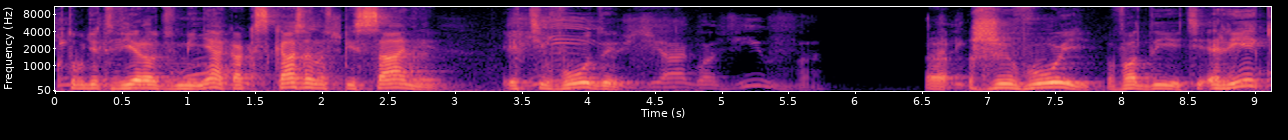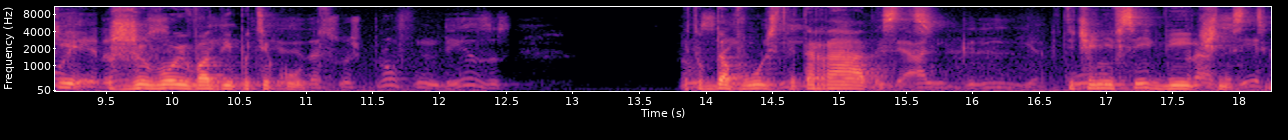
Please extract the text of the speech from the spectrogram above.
кто будет веровать в Меня, как сказано в Писании, эти воды э, живой воды, эти реки живой воды потекут это удовольствие, это радость в течение всей вечности.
